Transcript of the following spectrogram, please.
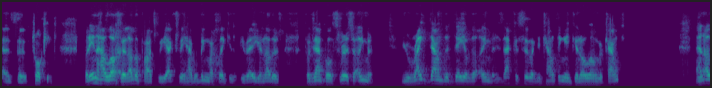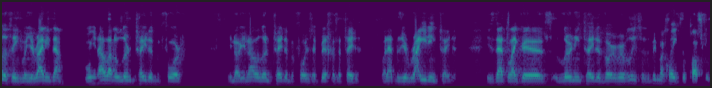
as uh, talking. But in Halacha and other parts, we actually have a big machlekes of and others. For example, Sfiris Omer, you write down the day of the Omer. Is that considered like accounting and you can no longer count? And other things when you're writing down. Well, you're not allowed to learn Torah before, you know, you're not allowed to learn Torah before you say Birchas. What happens you're writing Torah? Is that like uh, learning Torah verbally? So a big machlekes of Paskin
